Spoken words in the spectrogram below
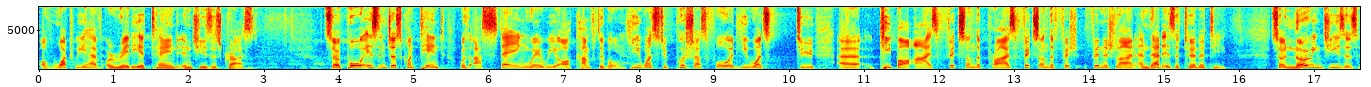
of what we have already attained in Jesus Christ. So Paul isn't just content with us staying where we are comfortable. He wants to push us forward. He wants to uh, keep our eyes fixed on the prize, fixed on the fish, finish line, and that is eternity. So, knowing Jesus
